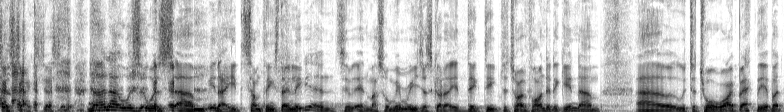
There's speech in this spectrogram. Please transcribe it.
just jokes, just jokes. No, no, it was, it was, um, you know, some things don't leave you, and and muscle memory, you just got to dig deep to try and find it again. Um, uh, to draw right back there, but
